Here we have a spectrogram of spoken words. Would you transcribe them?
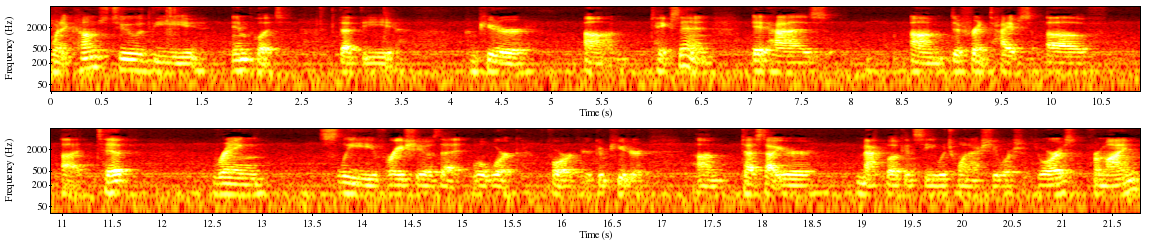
when it comes to the input that the computer um, takes in, it has um, different types of uh, tip, ring, sleeve ratios that will work for your computer. Um, test out your MacBook and see which one actually works with yours. For mine,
